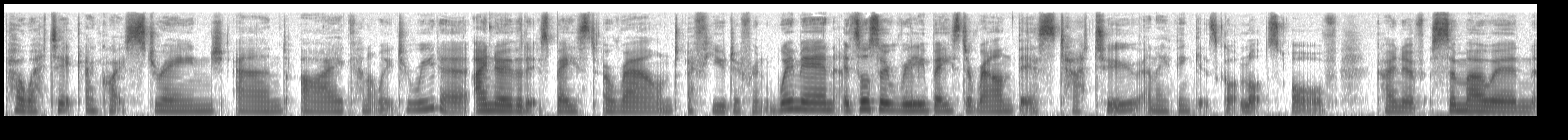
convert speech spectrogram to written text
poetic and quite strange and i cannot wait to read it. I know that it's based around a few different women. It's also really based around this tattoo and i think it's got lots of kind of samoan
